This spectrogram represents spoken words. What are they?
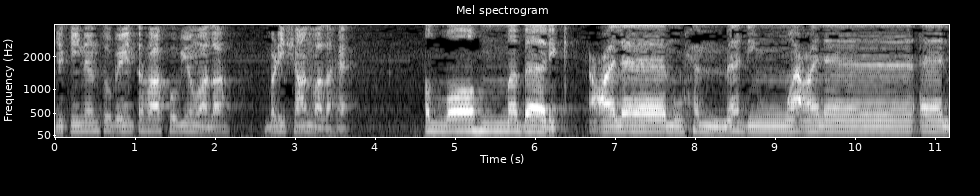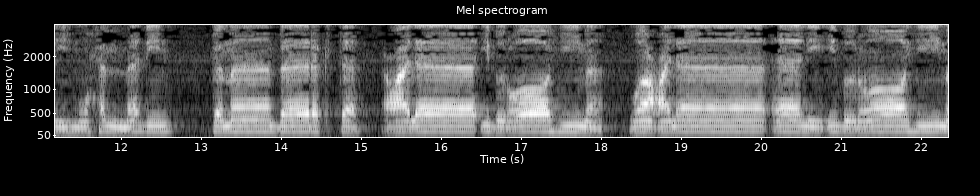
یقیناً تو بے انتہا خوبیوں والا، بڑی شان والا ہے۔ اللہم بارک على محمد وعلى آل محمد كما باركت على إبراهيم وعلى آل إبراهيم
